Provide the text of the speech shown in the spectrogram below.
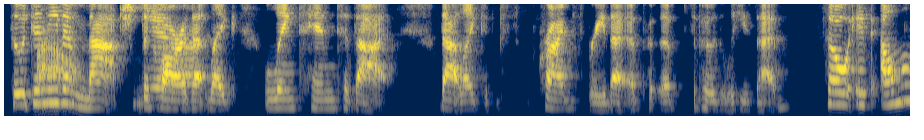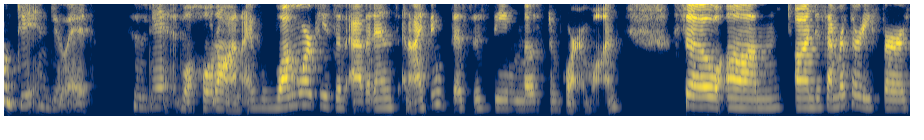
So it didn't Wow. even match the car that like linked him to that that like s- crime spree that uh, uh, supposedly he said. So if Elmo didn't do it, who did? Well, hold on. I have one more piece of evidence, and I think this is the most important one. So, um, on December 31st,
